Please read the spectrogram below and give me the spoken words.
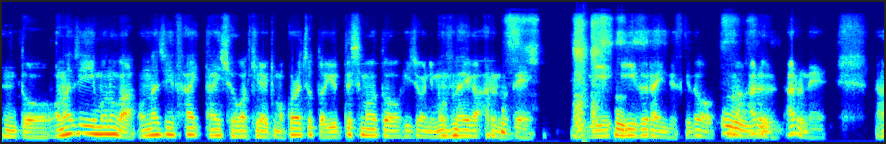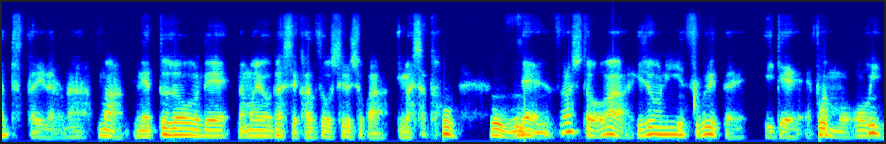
うんと、同じものが、同じ対対象が嫌いと、まあ、これはちょっと言ってしまうと非常に問題があるので、言いづらいんですけど、うんまあ、ある、あるね、なんて言ったらいいだろうな。まあ、ネット上で名前を出して活動してる人がいましたと。で、その人は非常に優れていて、ファンも多い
